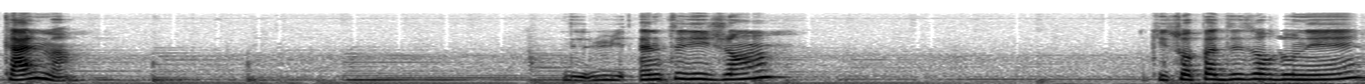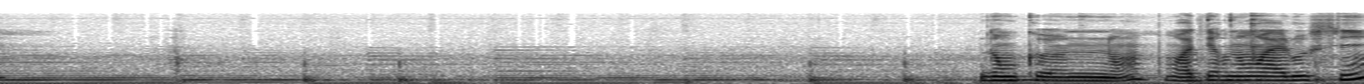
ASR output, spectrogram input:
Calme. Intelligent. Qu'il soit pas désordonné. Donc euh, non, on va dire non à elle aussi.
